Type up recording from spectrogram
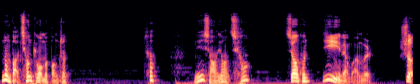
弄把枪给我们防身？”哼，你想要枪？肖坤一脸玩味儿是。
